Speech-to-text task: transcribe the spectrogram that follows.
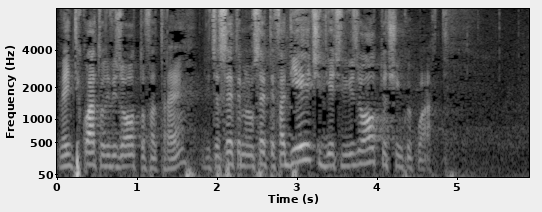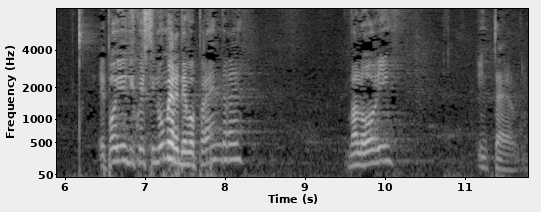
24 diviso 8 fa 3, 17 meno 7 fa 10, 10 diviso 8, 5 quarti. E poi io di questi numeri devo prendere valori interni.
